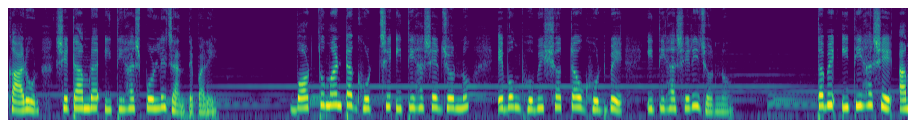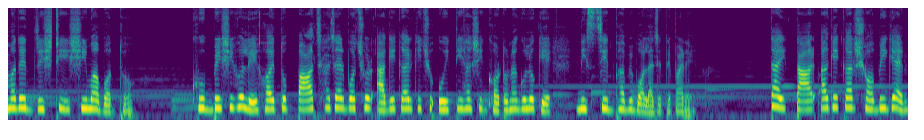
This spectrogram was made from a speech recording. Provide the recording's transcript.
কারণ সেটা আমরা ইতিহাস পড়লে জানতে পারি। বর্তমানটা ঘটছে ইতিহাসের জন্য এবং ভবিষ্যৎটাও ঘটবে ইতিহাসেরই জন্য। তবে ইতিহাসে আমাদের দৃষ্টি সীমাবদ্ধ। খুব বেশি হলে হয়তো পাঁচ হাজার বছর আগেকার কিছু ঐতিহাসিক ঘটনাগুলোকে নিশ্চিতভাবে বলা যেতে পারে। তাই তার আগেকার সবই জ্ঞান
